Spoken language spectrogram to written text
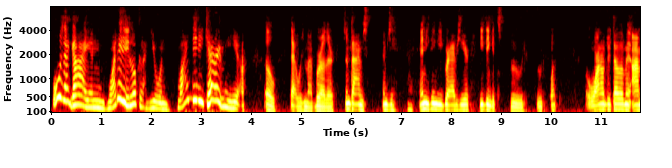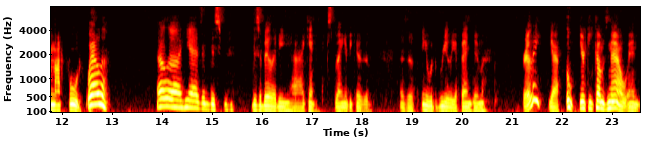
what was that guy, and why did he look like you, and why did he carry me here? Oh, that was my brother. Sometimes, anything he grabs here, he think it's food. Food? What? Why don't you tell him I'm not food? Well, well, uh, he has a dis- disability. I can't explain it because of, of it would really offend him. Really? Yeah. Oh, here he comes now. And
